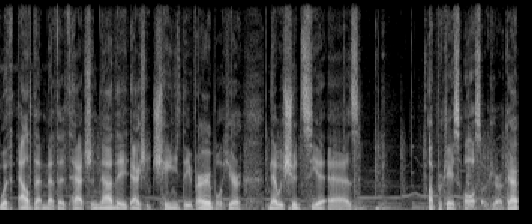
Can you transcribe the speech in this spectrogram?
without that method attached, so now they actually changed the variable here, now we should see it as uppercase also here, okay?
